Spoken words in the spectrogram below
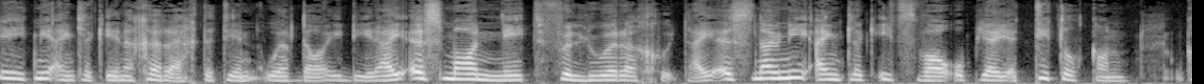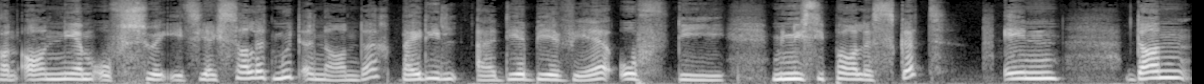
Jy het nie eintlik enige regte teenoor daai dier. Hy is maar net verlore goed. Hy is nou nie eintlik iets waarop jy 'n titel kan kan aanneem of so iets. Jy sal dit moet inhandig by die uh, eh, DBW of die munisipale skut en dan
